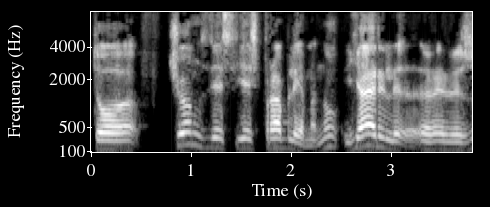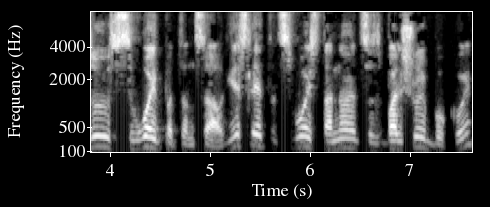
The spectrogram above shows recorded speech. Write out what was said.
то в чем здесь есть проблема? Ну, я реализую свой потенциал. Если этот свой становится с большой буквы,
